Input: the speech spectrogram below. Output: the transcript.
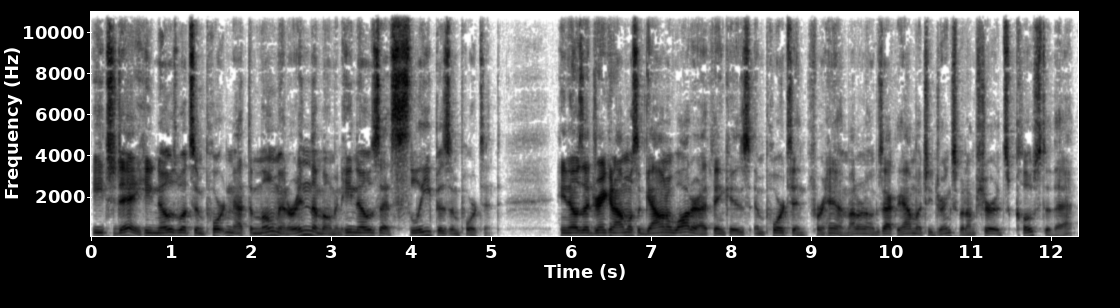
each day. He knows what's important at the moment or in the moment. He knows that sleep is important. He knows that drinking almost a gallon of water, I think, is important for him. I don't know exactly how much he drinks, but I'm sure it's close to that.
